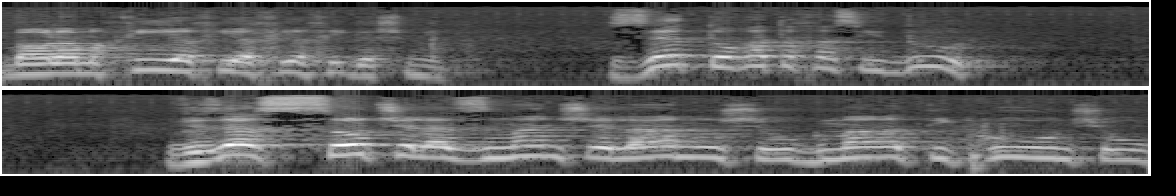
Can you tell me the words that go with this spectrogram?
בעולם הכי הכי הכי הכי גשמי. זה תורת החסידות. וזה הסוד של הזמן שלנו שהוא גמר התיקון, שהוא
